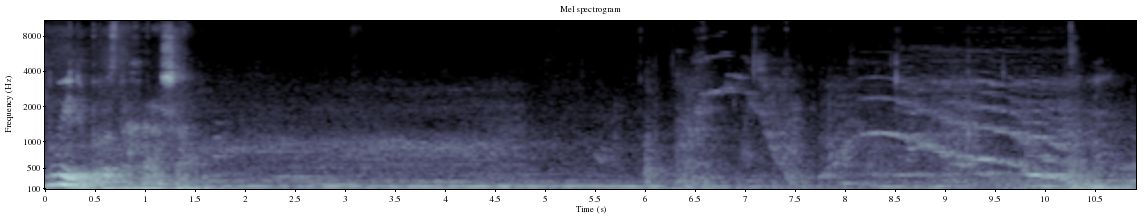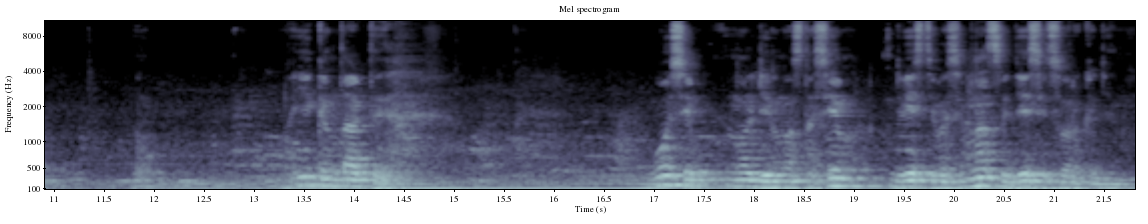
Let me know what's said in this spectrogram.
Ну или просто хороша. Мои контакты 8 097 218 10 41.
